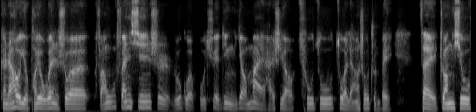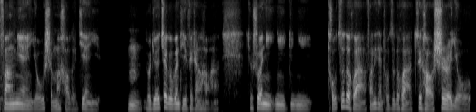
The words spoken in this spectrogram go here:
看，然后有朋友问说，房屋翻新是如果不确定要卖还是要出租，做两手准备，在装修方面有什么好的建议？嗯，我觉得这个问题非常好啊。就说你你你投资的话，房地产投资的话，最好是有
